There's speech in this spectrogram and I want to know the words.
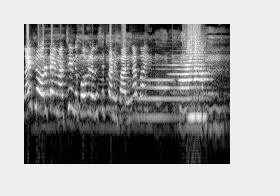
லைஃப்ல ஒரு டைம் ஆச்சு. இந்த கோவிலை விசிட் பண்ணி பாருங்க. பாய்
